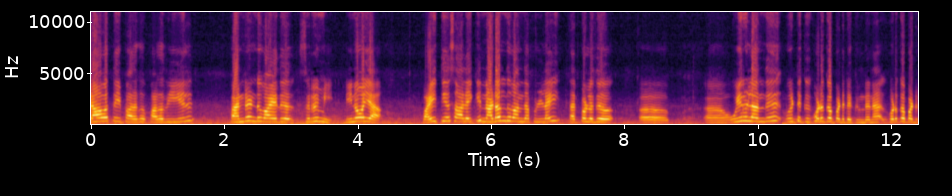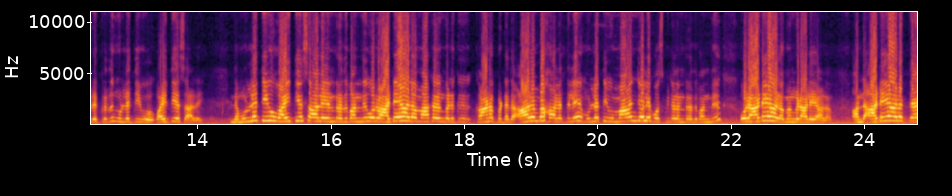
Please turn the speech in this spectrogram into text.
இலாவத்தை பகு- பகுதியில் பன்னிரண்டு வயது சிறுமி டினோயா வைத்தியசாலைக்கு நடந்து வந்த பிள்ளை தற்பொழுது உயிரிழந்து வீட்டுக்கு கொடுக்கப்பட்டிருக்கின்றன கொடுக்கப்பட்டிருக்கிறது முல்லைத்தீவு வைத்தியசாலை. இந்த முல்லைத்தீவு வைத்தியசாலை என்றது வந்து ஒரு அடையாளமாக எங்களுக்கு காணப்பட்டது. ஆரம்ப காலத்திலே முல்லைத்தீவு மாஞ்சோலை ஹாஸ்பிட்டல்ன்றது வந்து ஒரு அடையாளம் எங்களோட அடையாளம். அந்த அடையாளத்தை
